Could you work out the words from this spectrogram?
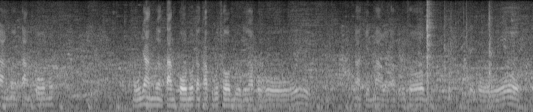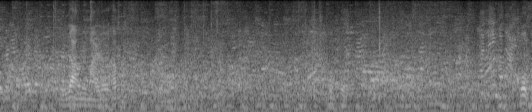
่างเมืองตังโกนุชหมูย่างเมืองตังโกนุชนะครับคุณผู้ชมดูสิครับโอ้โหน่ากินมากเลยครับคุณผู้ชมโอ้โหหมูย่างใหม่ๆเลยครับโอ้โหโอ้โห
